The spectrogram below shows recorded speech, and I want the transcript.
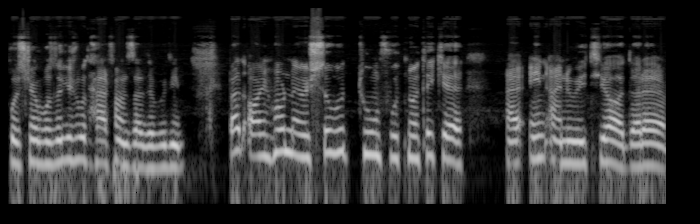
position بزرگش بود حرفم زده بودیم. بعد آینهورن نوشته بود تو اون footnote ه که این annuity ها داره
